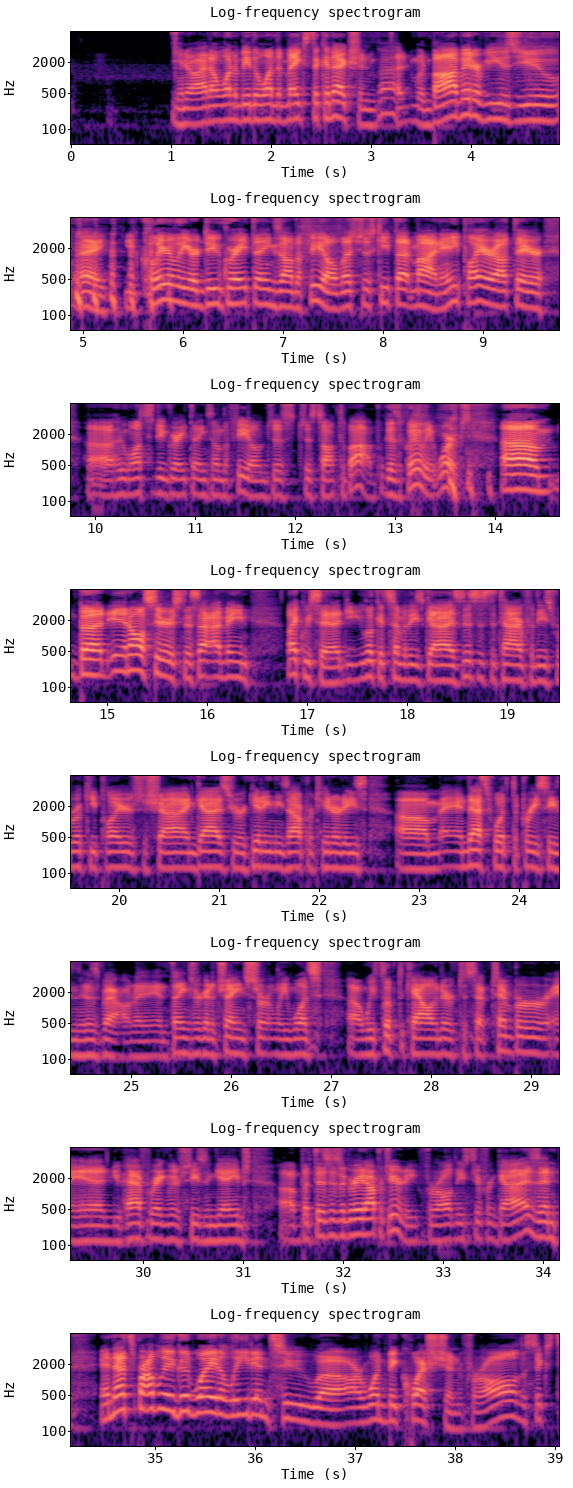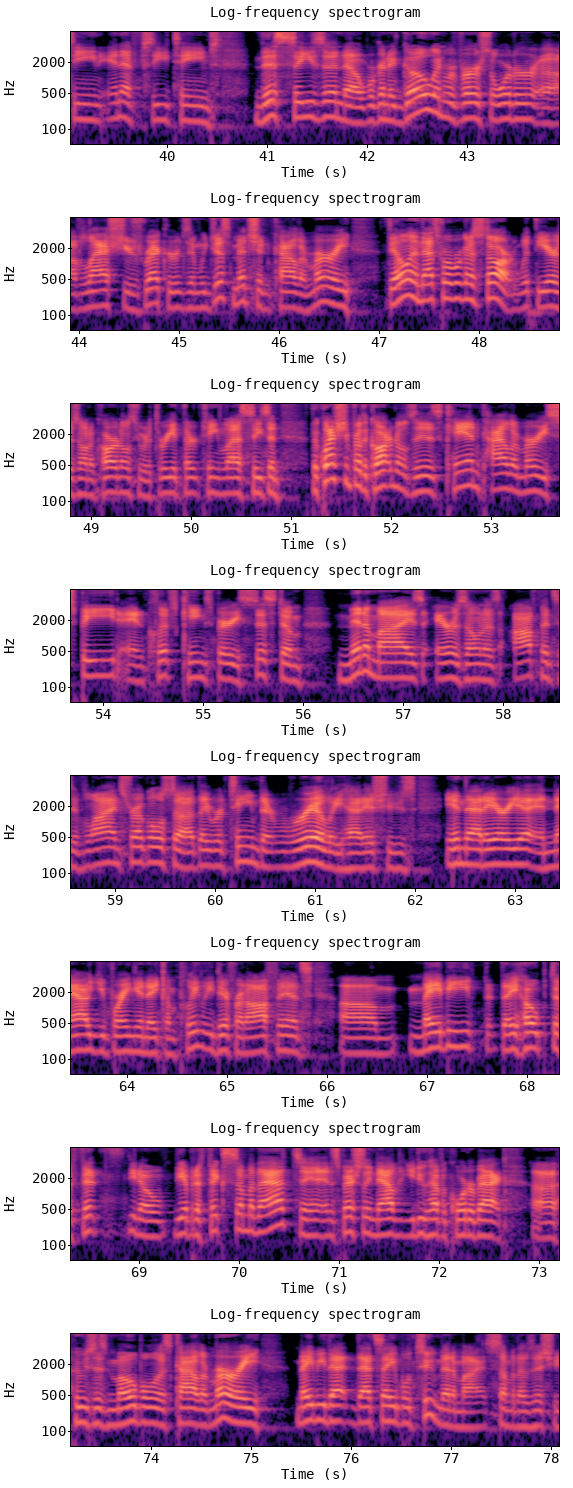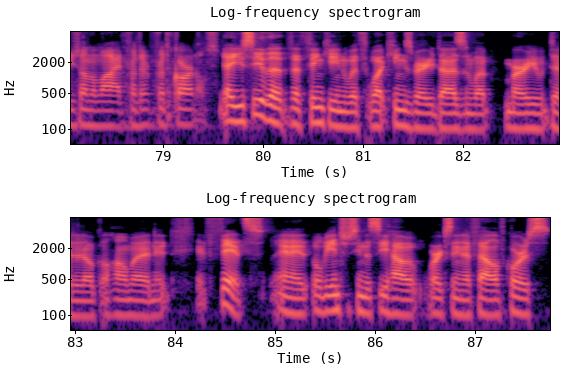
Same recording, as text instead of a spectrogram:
you know, I don't want to be the one that makes the connection, but when Bob interviews you, hey, you clearly are do great things on the field. Let's just keep that in mind. Any player out there uh, who wants to do great things on the field, just just talk to Bob because clearly it works. um, but in all seriousness, I, I mean like we said, you look at some of these guys. This is the time for these rookie players to shine, guys who are getting these opportunities, um, and that's what the preseason is about. And, things are going to change certainly once uh, we flip the calendar to September and you have regular season games. Uh, but this is a great opportunity for all these different guys, and and that's probably a good way to lead into uh, our one big question for all the 16 NFC teams this season. Uh, we're going to go in reverse order uh, of last year's records, and we just mentioned Kyler Murray. Dylan, that's where we're going to start with the Arizona Cardinals, who were 3 and 13 last season. The question for the Cardinals is can Kyler Murray's speed and Cliff Kingsbury's system minimize Arizona's offensive line struggles. Uh, they were a team that really had issues in that area, and now you bring in a completely different offense. Um, maybe they hope to fit, you know, be able to fix some of that, and especially now that you do have a quarterback uh, who's as mobile as Kyler Murray maybe that that's able to minimize some of those issues on the line for the for the Cardinals. Yeah, you see the the thinking with what Kingsbury does and what Murray did at Oklahoma, and it it fits, and it will be interesting to see how it works in the NFL. Of course,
